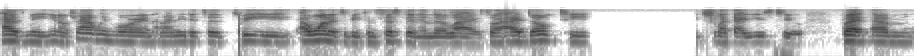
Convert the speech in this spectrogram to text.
has me, you know, traveling more, and, and I needed to, to be. I wanted to be consistent in their lives, so I don't teach like I used to. But um,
